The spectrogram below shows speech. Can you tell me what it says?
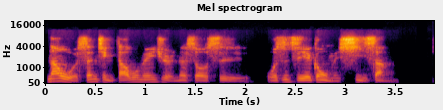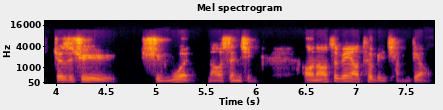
那我申请 Double Major 那时候是，我是直接跟我们系上，就是去询问，然后申请。哦，然后这边要特别强调，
